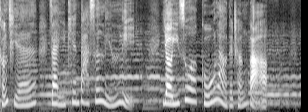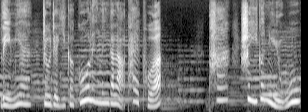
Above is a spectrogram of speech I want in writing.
从前，在一片大森林里，有一座古老的城堡，里面住着一个孤零零的老太婆。她是一个女巫。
